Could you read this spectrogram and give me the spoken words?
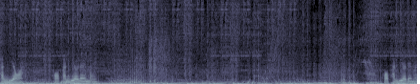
พันเดียวอะ ขอพันเดียวได้ไหมขอพันเดียวได้ไหม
